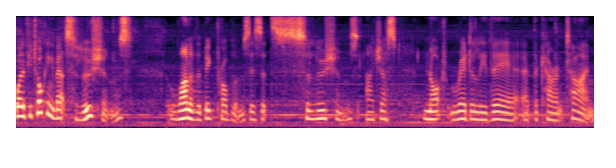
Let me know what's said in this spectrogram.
Well, if you're talking about solutions, one of the big problems is that solutions are just not readily there at the current time.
